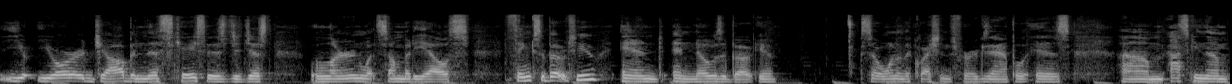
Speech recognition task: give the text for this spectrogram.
your, your job in this case is to just learn what somebody else thinks about you and, and knows about you. So, one of the questions, for example, is um, asking them,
